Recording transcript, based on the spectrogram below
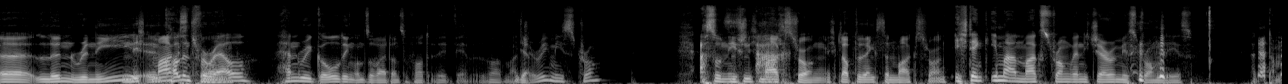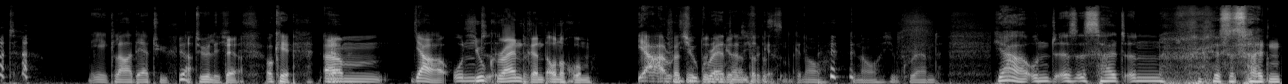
Äh, Lynn Renee, Nicht äh, Mark Colin Strong. Farrell, Henry Golding und so weiter und so fort. Äh, Wer, warte mal, Ja. Jeremy Strong? Ach so, Das nee, ist nicht ach, Mark Strong. Ich glaube, du denkst an Mark Strong. Ich denke immer an Mark Strong, wenn ich Jeremy Strong lese. Verdammt. Nee, klar, der Typ. Ja, natürlich. der. Okay. Ja. Ähm, ja, und. Hugh Grant rennt auch noch rum. Ja, nicht, Hugh Grant hatte ich vergessen. Genau, genau, Hugh Grant. Ja, und es ist halt ein, es ist halt ein,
